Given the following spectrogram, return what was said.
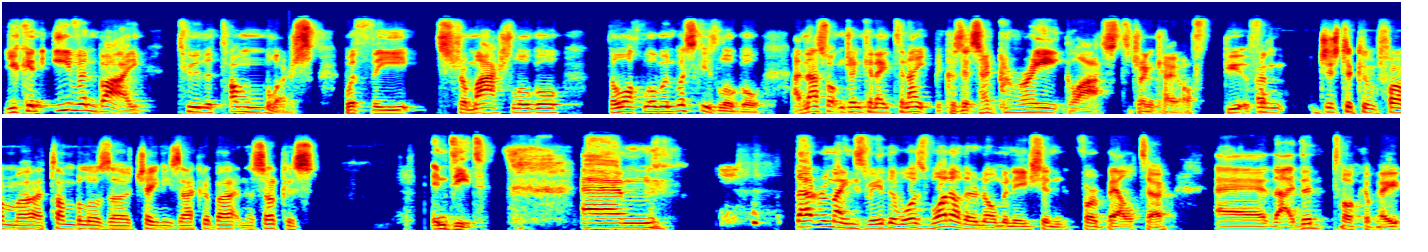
You can even buy two of the tumblers with the Stramash logo, the Loch Lomond Whiskies logo. And that's what I'm drinking out tonight because it's a great glass to drink out of. Beautiful. And just to confirm, uh, a tumbler's a Chinese acrobat in the circus. Indeed. Um, that reminds me, there was one other nomination for Belter uh, that I didn't talk about.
